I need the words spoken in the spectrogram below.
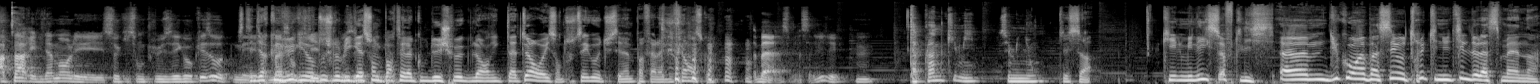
À part évidemment les ceux qui sont plus égaux que les autres. mais C'est-à-dire que vu qu'ils ont tous l'obligation de porter la coupe de cheveux que leur dictateur, ouais, ils sont tous égaux, tu sais même pas faire la différence, quoi. égale. Bah c'est bien ça l'idée. T'as plein de Kimi, c'est mignon. c'est ça. Kill Millie Softly. Euh, du coup, on va passer au truc inutile de la semaine.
